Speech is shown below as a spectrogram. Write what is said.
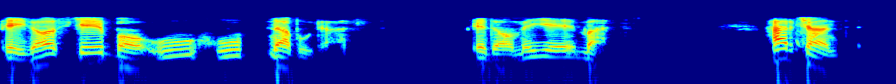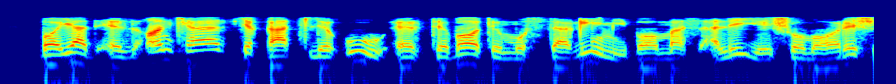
پیداست که با او خوب نبوده است. ادامه مد هرچند باید اذعان کرد که قتل او ارتباط مستقیمی با مسئله شمارش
